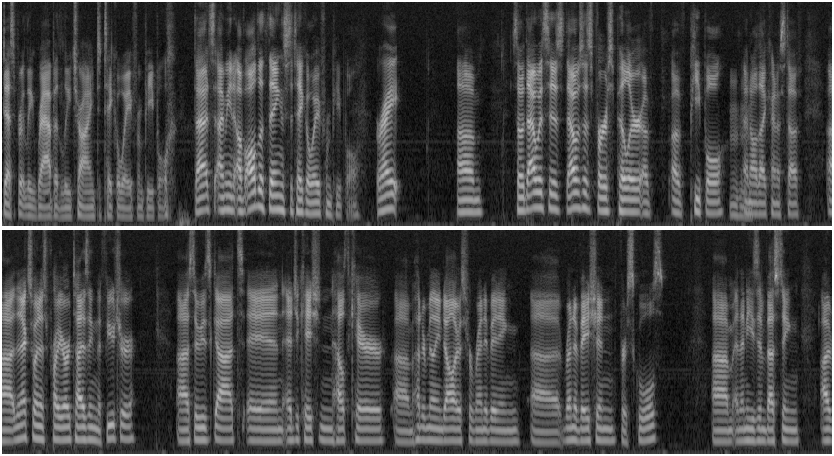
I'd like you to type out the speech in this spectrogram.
desperately rapidly trying to take away from people. That's, I mean, of all the things to take away from people. Right? Um, so that was his that was his first pillar of of people Mhm. and all that kind of stuff. Uh, the next one is prioritizing the future. Uh, so he's got an education, healthcare, um, hundred million dollars for renovating uh, renovation for schools, um, and then he's investing. Uh,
